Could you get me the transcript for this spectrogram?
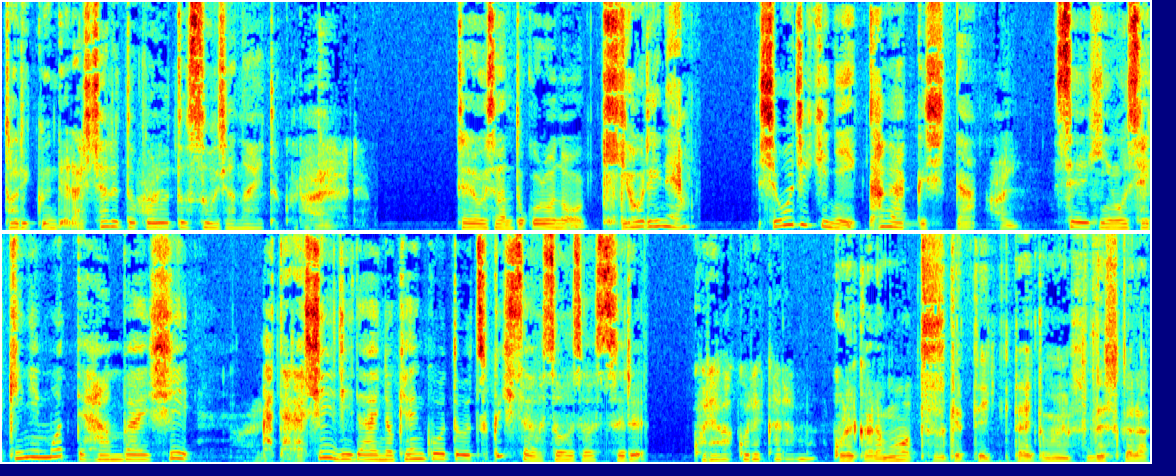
取り組んでらっしゃるところとそうじゃないところがある。はい、寺尾さんのところの企業理念。正直に科学した製品を責任持って販売し、新しい時代の健康と美しさを創造する。これはこれからも？これからも続けていきたいと思います。ですから、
